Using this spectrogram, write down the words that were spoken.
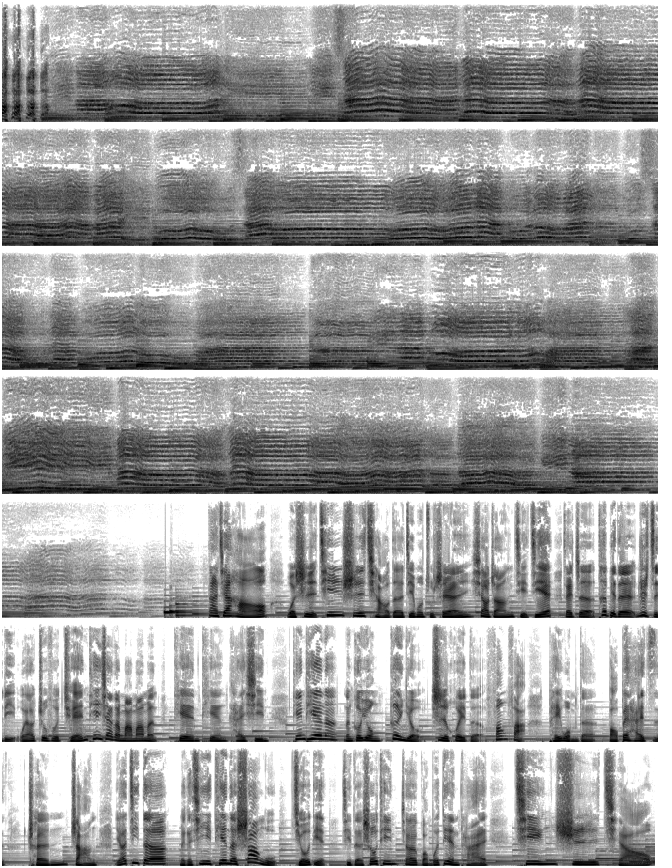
大家好，我是青狮桥的节目主持人校长姐姐。在这特别的日子里，我要祝福全天下的妈妈们天天开心，天天呢能够用更有智慧的方法陪我们的宝贝孩子成长。也要记得每个星期天的上午九点，记得收听教育广播电台青狮桥。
